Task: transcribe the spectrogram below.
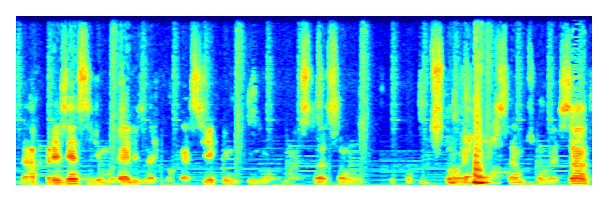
da presença de mulheres na advocacia, que é uma situação um pouco distante que estamos conversando,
